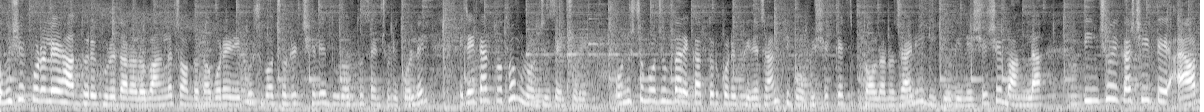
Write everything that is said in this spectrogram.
অভিষেক পোড়ালের হাত ধরে ঘুরে দাঁড়াল বাংলা চন্দ্রনগরের একুশ বছরের ছেলে দুরন্ত সেঞ্চুরি করলেন। এটাই তার প্রথম রঞ্জি সেঞ্চুরি। অনুষ্ঠ মজুমদার একাত্তর করে ফিরে যান, কিন্তু অভিষেককে দলানো যায়নি। দ্বিতীয় দিনের শেষে বাংলা তিনশো একাশিতে আট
